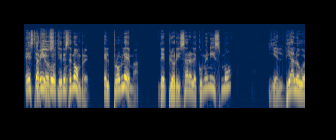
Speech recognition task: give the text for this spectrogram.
Este artículo tiene este nombre, El problema de priorizar el ecumenismo y el diálogo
